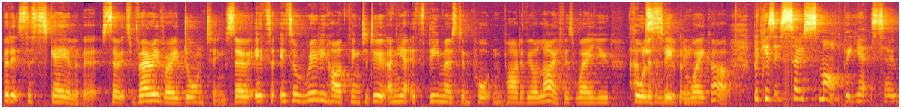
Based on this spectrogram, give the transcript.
But it's the scale of it, so it's very, very daunting. So it's it's a really hard thing to do, and yet it's the most important part of your life is where you fall asleep and wake up. Because it's so smart, but yet so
